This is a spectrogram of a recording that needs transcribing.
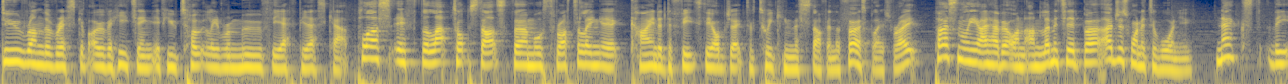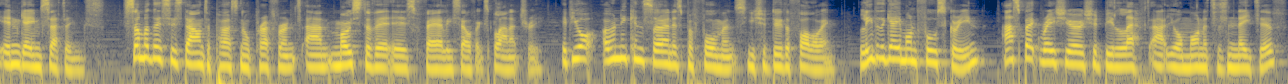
do run the risk of overheating if you totally remove the FPS cap. Plus, if the laptop starts thermal throttling, it kinda defeats the object of tweaking this stuff in the first place, right? Personally, I have it on unlimited, but I just wanted to warn you. Next, the in-game settings. Some of this is down to personal preference, and most of it is fairly self explanatory. If your only concern is performance, you should do the following. Leave the game on full screen, aspect ratio should be left at your monitor's native,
